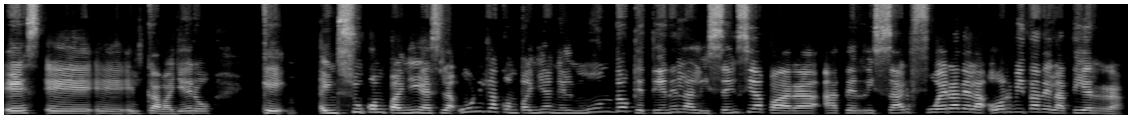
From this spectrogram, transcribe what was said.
es eh, eh, el caballero que en su compañía es la única compañía en el mundo que tiene la licencia para aterrizar fuera de la órbita de la Tierra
